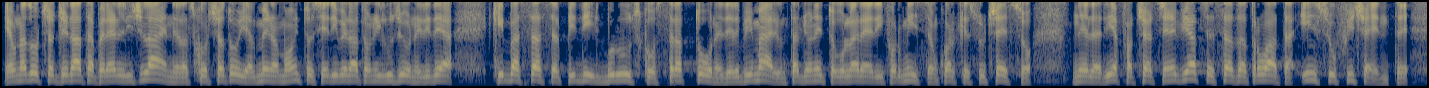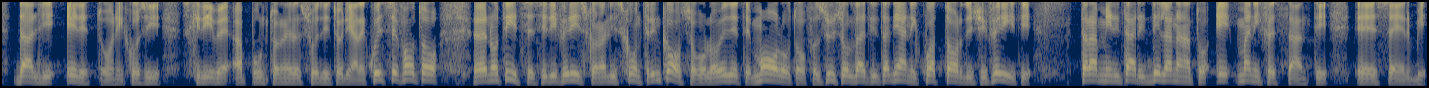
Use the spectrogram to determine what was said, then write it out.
È una doccia gelata per Ellis Line, la scorciatoia almeno al momento si è rivelata un'illusione, l'idea che bastasse al PD il brusco strattone delle primarie, un taglionetto con l'area riformista, un qualche successo nel riaffacciarsi nelle piazze è stata trovata insufficiente dagli elettori, così scrive appunto nel suo editoriale. Queste foto eh, notizie si riferiscono agli scontri in Kosovo, lo vedete, Molotov sui soldati italiani, 14 feriti tra militari della Nato e manifestanti eh, serbi.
